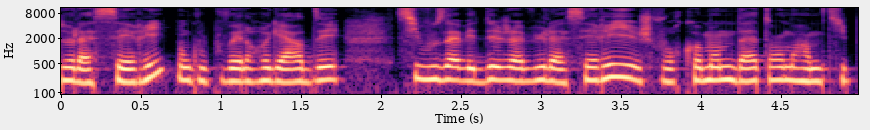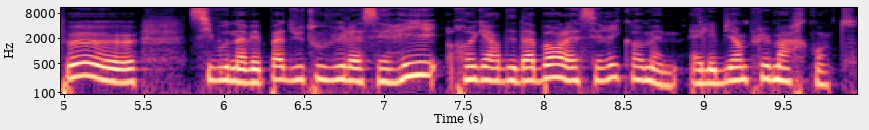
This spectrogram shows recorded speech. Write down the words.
la série. Donc vous pouvez le regarder si vous avez déjà vu la série. Je vous recommande d'attendre un petit peu. Si vous n'avez pas du tout vu la série, regardez d'abord la série quand même. Elle est bien plus marquante.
